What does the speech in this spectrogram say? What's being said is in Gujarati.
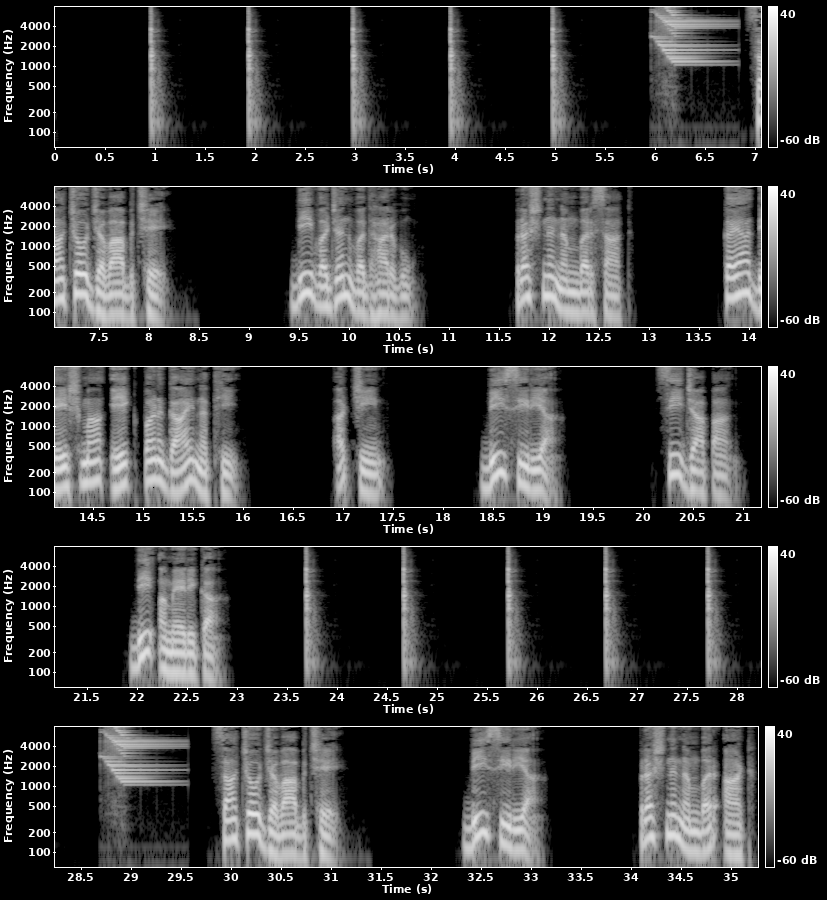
સાચો જવાબ છે. ડી વજન વધારવું. પ્રશ્ન નંબર સાત. કયા દેશમાં એક પણ ગાય નથી? અ ચીન. B Syria. C Japan. D America. સાચો જવાબ છે. બી સીરિયા. પ્રશ્ન નંબર આઠ.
